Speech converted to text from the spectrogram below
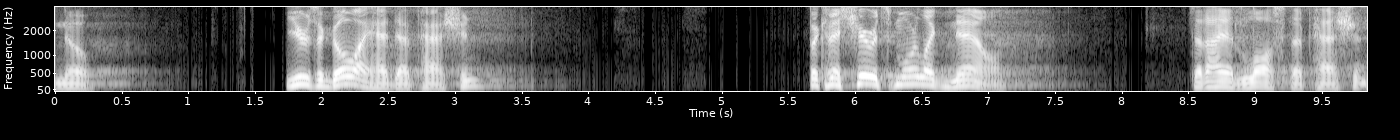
no. Years ago, I had that passion. But can I share it's more like now that I had lost that passion?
